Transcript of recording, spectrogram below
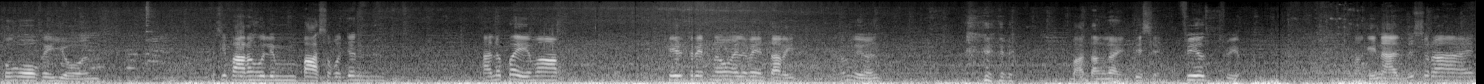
Kung okay yun. Kasi parang huling pasok ko dyan, ano pa eh, mga field trip na akong elementary. Ano mo yun? Batang 90s eh. Field trip. Aguinaldo Shrine.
